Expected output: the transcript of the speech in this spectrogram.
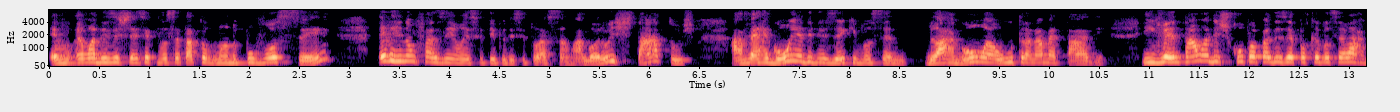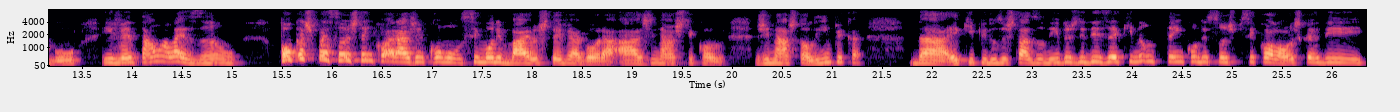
é, é uma desistência que você está tomando por você, eles não faziam esse tipo de situação. Agora, o status, a vergonha de dizer que você largou uma ultra na metade, inventar uma desculpa para dizer porque você largou, inventar uma lesão. Poucas pessoas têm coragem, como Simone Biles teve agora, a ginasta olímpica da equipe dos Estados Unidos, de dizer que não tem condições psicológicas de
